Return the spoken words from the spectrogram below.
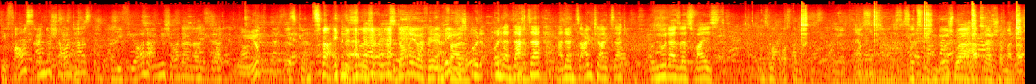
die Faust angeschaut hast und die Fjorde angeschaut hast, hast du gedacht, jupp, das könnte sein. Das ist eine schöne Story auf jeden wirklich. Und, und dann dachte er, hat er uns angeschaut und gesagt, und nur, dass er es weiß. So zwischendurch mal hat man schon mal das.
